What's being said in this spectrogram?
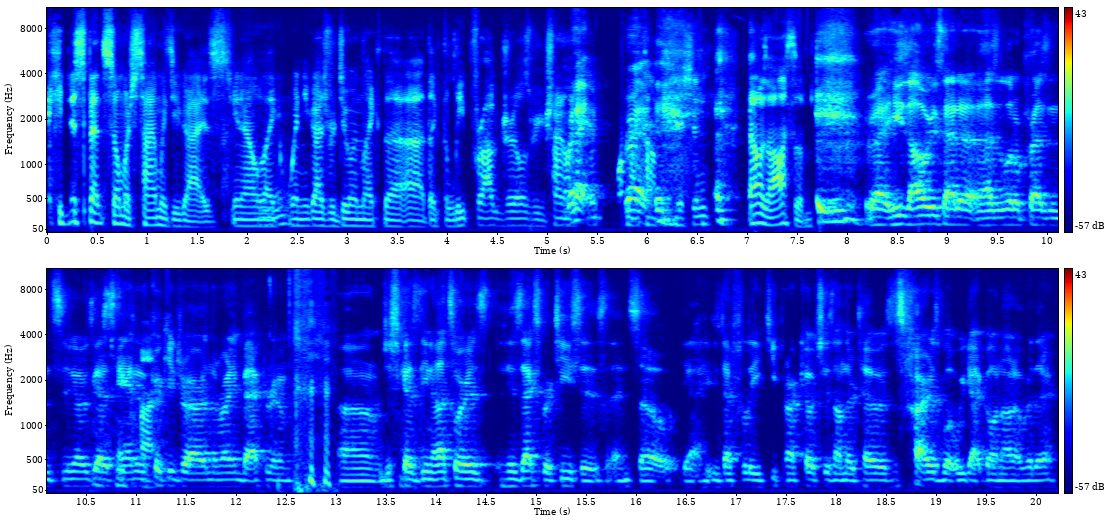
he just spent so much time with you guys you know like mm-hmm. when you guys were doing like the uh, like the leapfrog drills where you're trying to like right, right. competition. That was awesome. Right he's always had a has a little presence you know he's got his hand in the cookie jar in the running back room um, just because you know that's where his his expertise is and so yeah he's definitely keeping our coaches on their toes as far as what we got going on over there.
